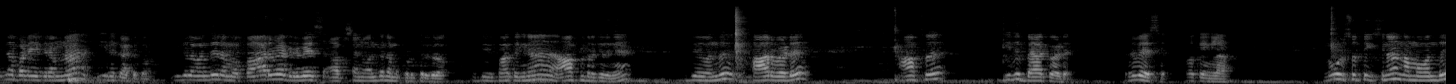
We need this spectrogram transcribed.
என்ன பண்ணியிருக்கிறோம்னா இதை காட்டுப்போம். இதில் வந்து நம்ம ஃபார்வேர்டு ரிவர்ஸ் ஆப்ஷன் வந்து நம்ம கொடுத்துருக்குறோம். இப்போ இது பார்த்தீங்கன்னா ஆஃபில் இருக்குதுங்க. இது வந்து ஃபார்வேர்டு ஆஃபு இது பேக்வேர்டு ரிவர்ஸ் ஓகேங்களா? நூல் சுற்றிக்குச்சுன்னா நம்ம வந்து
